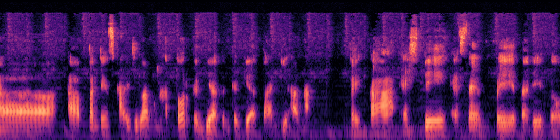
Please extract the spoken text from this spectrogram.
uh, uh, penting sekali juga mengatur kegiatan-kegiatan di anak TK, SD, SMP tadi itu,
